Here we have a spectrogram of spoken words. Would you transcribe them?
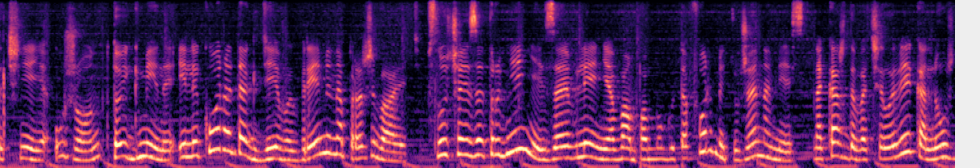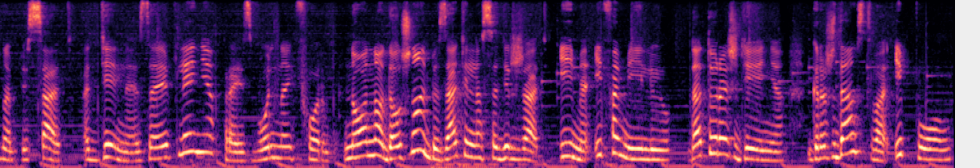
точнее УЖОН, той гмины или города, где вы временно проживаете. В случае затруднений заявление вам помогут оформить уже на месте. На каждого человека нужно писать отдельное заявление в произвольной форме. Но оно должно обязательно содержать имя и фамилию, дату рождения, гражданство и пол,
